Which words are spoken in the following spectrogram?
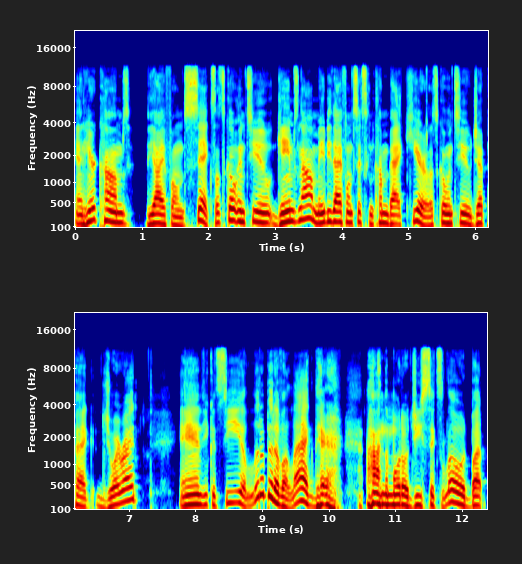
And here comes the iPhone 6. Let's go into games now. Maybe the iPhone 6 can come back here. Let's go into Jetpack Joyride. And you could see a little bit of a lag there on the Moto G6 load, but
